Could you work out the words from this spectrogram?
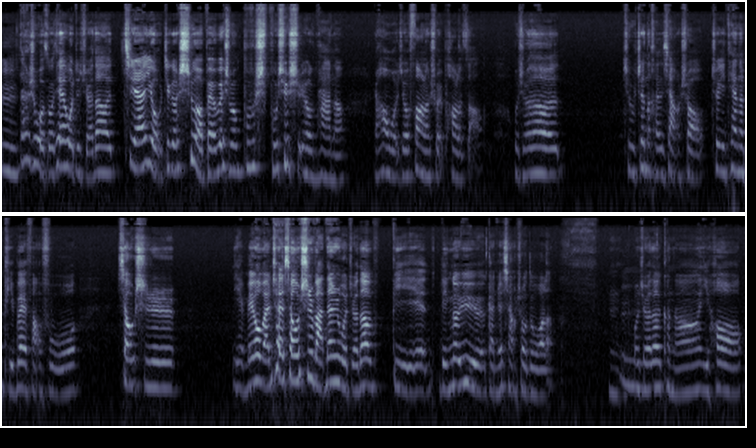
嗯，但是我昨天我就觉得，既然有这个设备，为什么不不去使用它呢？然后我就放了水泡了澡，我觉得就真的很享受，这一天的疲惫仿佛消失，也没有完全消失吧，但是我觉得比淋个浴感觉享受多了。嗯，我觉得可能以后，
